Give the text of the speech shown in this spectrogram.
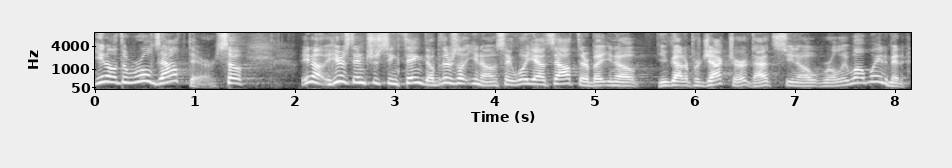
you know, the world's out there. So, you know, here's the interesting thing though. But there's, you know, say, well, yeah, it's out there, but you know, you've got a projector. That's, you know, really well. Wait a minute.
